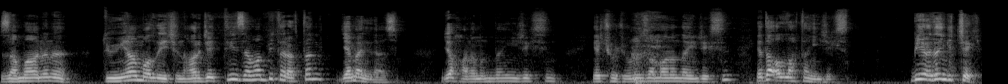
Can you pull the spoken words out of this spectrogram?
Zamanını dünya malı için harcettiğin zaman bir taraftan yemen lazım. Ya hanımından yiyeceksin, ya çocuğunun zamanından yiyeceksin ya da Allah'tan yiyeceksin. Bir yerden gidecek.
